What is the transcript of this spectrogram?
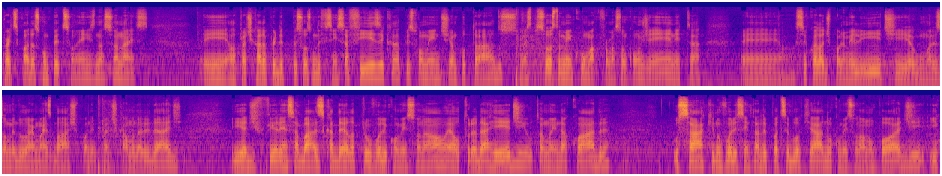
participar das competições nacionais. Ela é praticada por pessoas com deficiência física, principalmente amputados, mas pessoas também com uma formação congênita, é, sequela de poliomielite, alguma lesão medular mais baixa podem praticar a modalidade. E a diferença básica dela para o vôlei convencional é a altura da rede, o tamanho da quadra, o saque no vôlei sentado pode ser bloqueado, no convencional não pode, e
